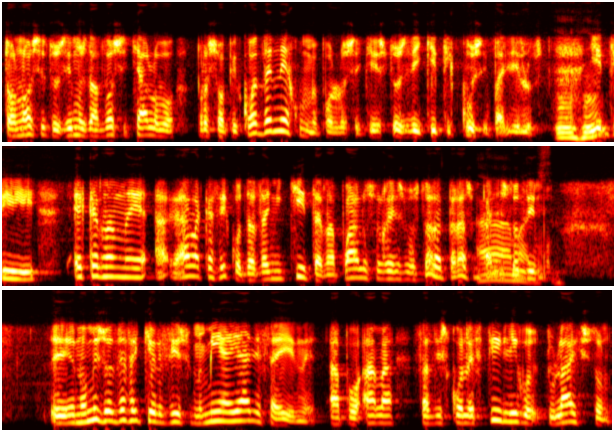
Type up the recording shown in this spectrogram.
τονώσει τους Δήμους να δώσει κι άλλο προσωπικό, δεν έχουμε πολλούς εκεί στους διοικητικούς υπαλλήλους. Γιατί έκαναν ε, α- άλλα καθήκοντα, δανεικοί ήταν από άλλους οργανισμούς, τώρα περάσουν Α, πάλι στο μάλιστα. Δήμο. Ε, νομίζω δεν θα κερδίσουμε, μία ή άλλη θα είναι, από, αλλά θα δυσκολευτεί λίγο, τουλάχιστον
